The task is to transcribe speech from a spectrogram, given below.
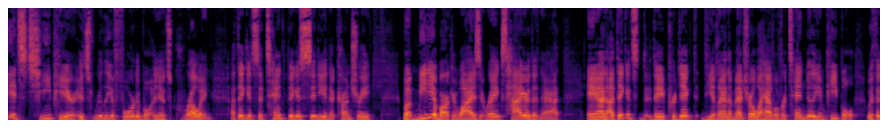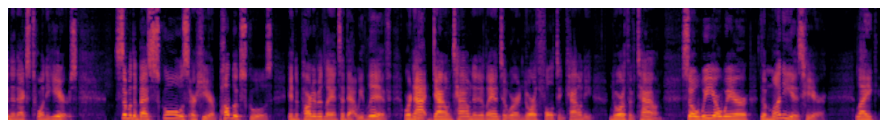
it's cheap here. It's really affordable and it's growing. I think it's the 10th biggest city in the country, but media market wise, it ranks higher than that. And I think it's they predict the Atlanta Metro will have over 10 million people within the next 20 years. Some of the best schools are here, public schools in the part of Atlanta that we live. We're not downtown in Atlanta, we're in North Fulton County, north of town. So we are where the money is here. Like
